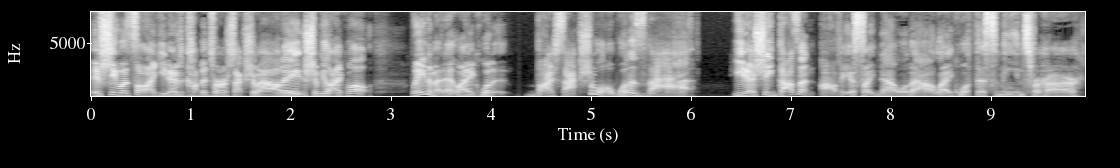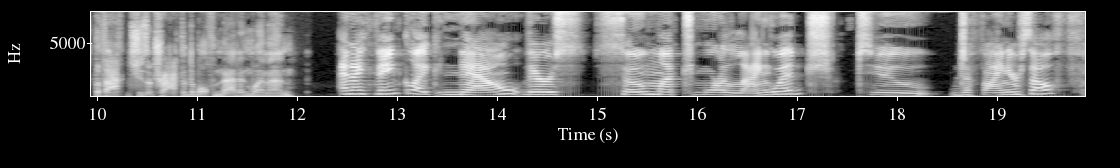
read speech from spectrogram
if she was to, like, you know, to come into her sexuality, she'd be like, well, wait a minute, like, what, bisexual? What is that? You know, she doesn't obviously know about, like, what this means for her. The fact that she's attracted to both men and women. And I think like now there's so much more language to define yourself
